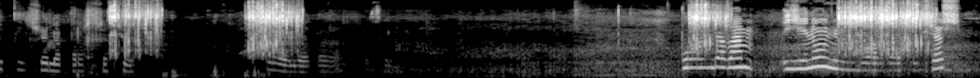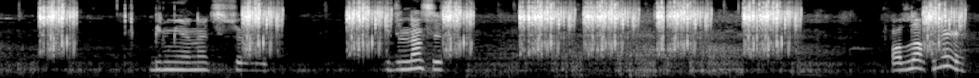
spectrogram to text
Ekranı şöyle yaparak kesiyoruz. Şöyle yaparak mesela. Bu oyunda ben yeni oynuyorum bu arada arkadaşlar. Bilmeyenler söyleyeyim. Gidin lan siz. Allah ne?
